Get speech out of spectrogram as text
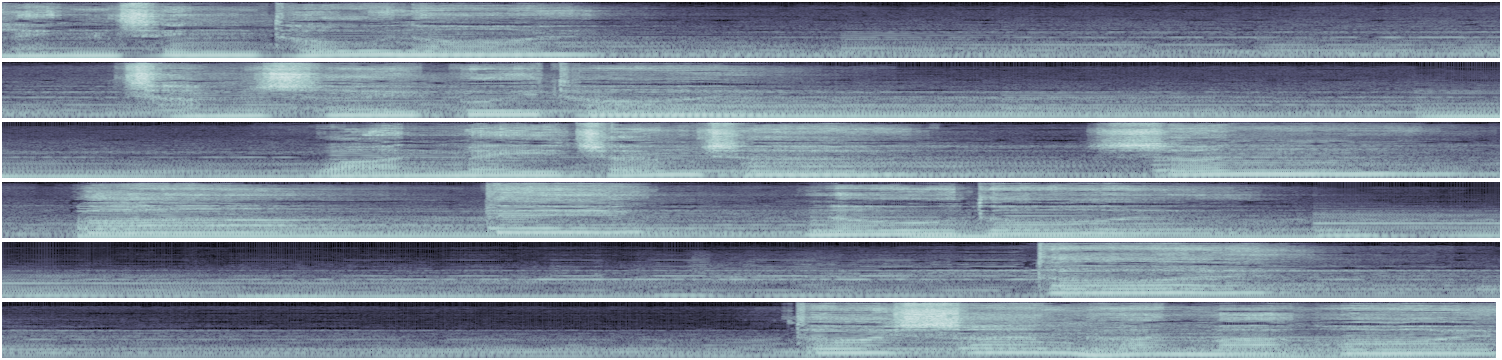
寧靜肚內，沉睡胚胎，還未長出純白的腦袋，待待雙眼擘開，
